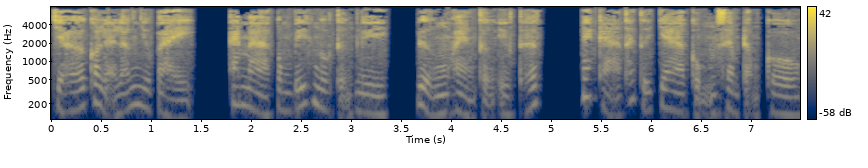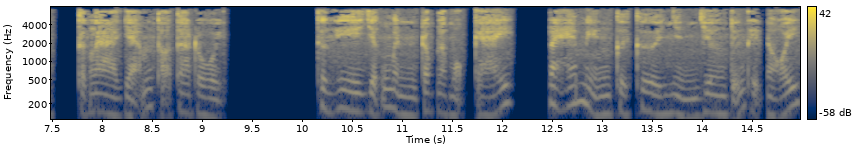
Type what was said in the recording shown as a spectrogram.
Chớ có lẽ lớn như vậy, ai mà không biết ngô tự nghi, được hoàng thượng yêu thích, ngay cả thái tử cha cũng xem trọng cô, thật là giảm thọ ta rồi. Thường Hy dẫn mình trong lòng một cái, lại hé miệng cười cười nhìn Dương tuyển thị nói.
